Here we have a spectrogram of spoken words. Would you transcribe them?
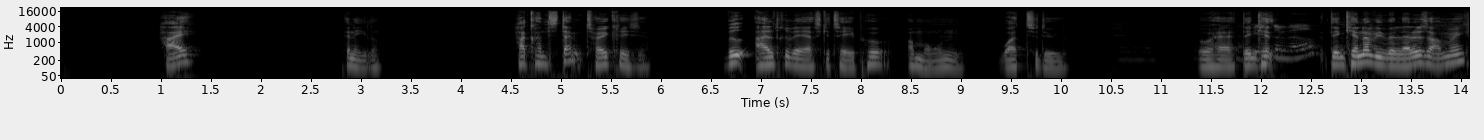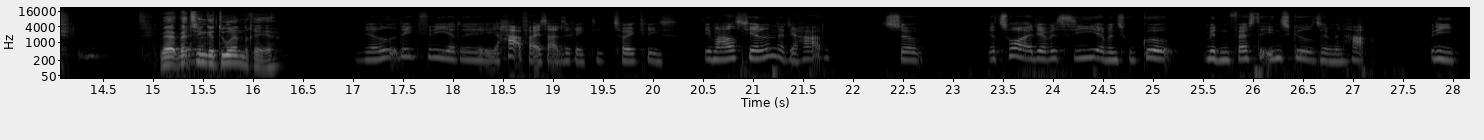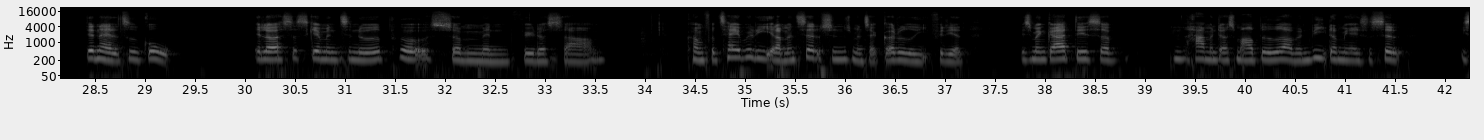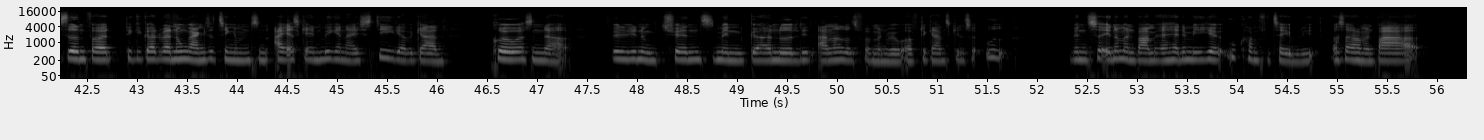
Hej, panelet. Har konstant tøjkrise. Ved aldrig, hvad jeg skal tage på om morgenen. What to do. Åh, Oha, den, hvad? den kender vi vel alle sammen, ikke? Hvad, hvad tænker du, Andrea? Jeg ved det ikke, fordi at, øh, jeg har faktisk aldrig rigtig tøjkris. Det er meget sjældent, at jeg har det. Så jeg tror, at jeg vil sige, at man skulle gå med den første indskydelse, man har. Fordi den er altid god. Eller også så skal man til noget på, som man føler sig komfortabel i, eller man selv synes, man ser godt ud i. Fordi at hvis man gør det, så har man det også meget bedre, og man hviler mere i sig selv. I stedet for, at det kan godt være nogle gange, så tænker man sådan, ej, jeg skal have en mega nice stil, jeg vil gerne prøve at sådan at følge nogle trends, men gøre noget lidt anderledes, for man vil jo ofte gerne skille sig ud. Men så ender man bare med at have det mega ukomfortabelt, og så har man bare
